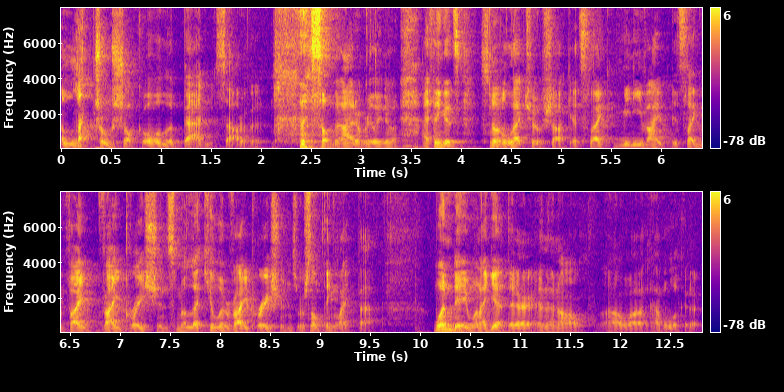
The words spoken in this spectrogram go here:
electroshock all the badness out of it. Something I don't really know. I think it's it's not electroshock. It's like mini vib. It's like vib- vibrations, molecular vibrations, or something like that. One day when I get there, and then I'll I'll uh, have a look at it.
